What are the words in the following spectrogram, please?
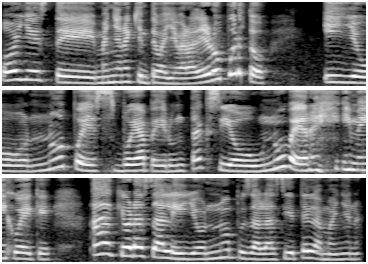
oye, este, mañana quién te va a llevar al aeropuerto. Y yo, no, pues voy a pedir un taxi o un Uber. Y me dijo de que, ah, ¿qué hora sale? Y yo, no, pues a las 7 de la mañana.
